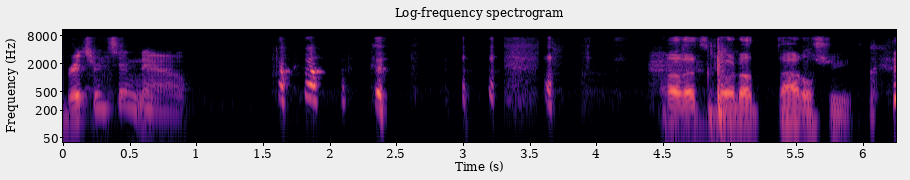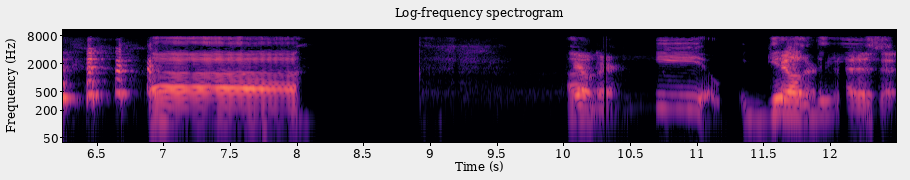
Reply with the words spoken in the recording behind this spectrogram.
Richardson, no. Oh, that's going on the title sheet. uh, uh, Fielder. he gets Fielder, these, that is it.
